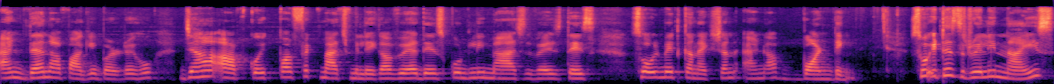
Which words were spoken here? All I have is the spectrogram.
and then आप आगे बढ़ रहे हो, जहाँ आपको एक परफेक्ट मैच मिलेगा where they is kundli match where is they is soulmate connection and a bonding so it is really nice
